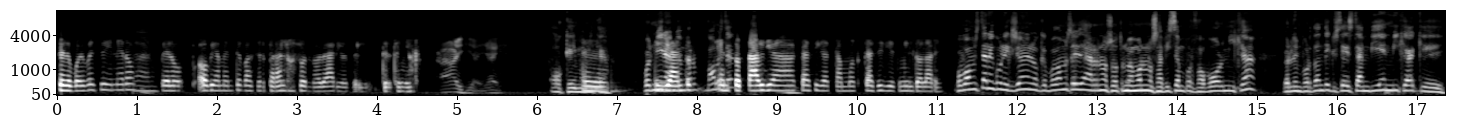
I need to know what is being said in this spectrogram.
se devuelva ese dinero, pero obviamente va a ser para los honorarios del, del señor. Ay, ay, ay. Ok, mamita. Eh, pues mira, ya mi en, amor, vamos a en estar... total ya casi gastamos casi 10 mil dólares. Pues vamos a estar en conexión en lo que podamos ayudar nosotros, mi amor. Nos avisan, por favor, mija. Pero lo importante es que ustedes están bien, mija, que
